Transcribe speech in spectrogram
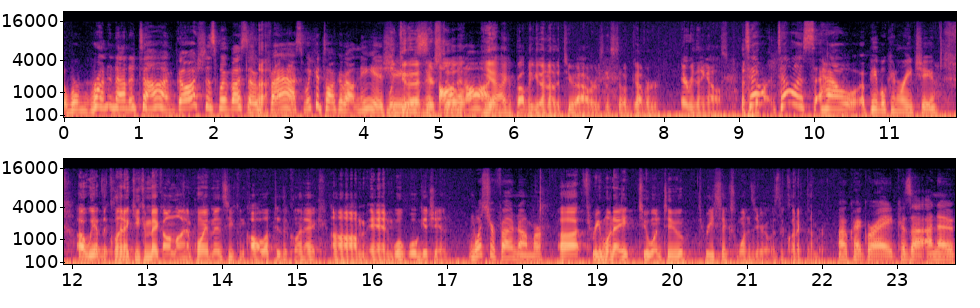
we're running out of time. Gosh, this went by so fast. we could talk about knee issues We could. There's still on and on. yeah. I could probably go another two hours and still cover everything else. tell, tell us how people can reach you. uh, we have the clinic. You can make online appointments. You can call up to the clinic, um, and we'll we'll get you in. What's your phone number? Uh, 318-212-3610 is the clinic number. Okay, great. Because I, I know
